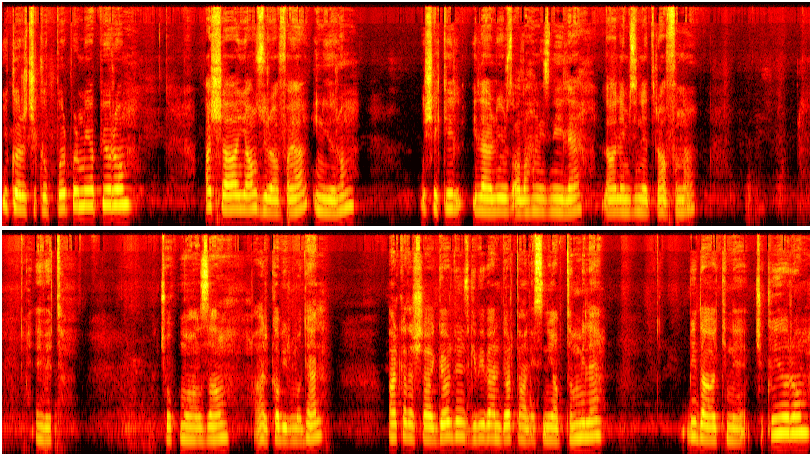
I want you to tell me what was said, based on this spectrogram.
Yukarı çıkıp pırpırımı yapıyorum. Aşağı yan zürafaya iniyorum. Bu şekil ilerliyoruz Allah'ın izniyle. Lalemizin etrafını. Evet. Çok muazzam. Harika bir model. Arkadaşlar gördüğünüz gibi ben 4 tanesini yaptım bile. Bir dahakine çıkıyorum.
